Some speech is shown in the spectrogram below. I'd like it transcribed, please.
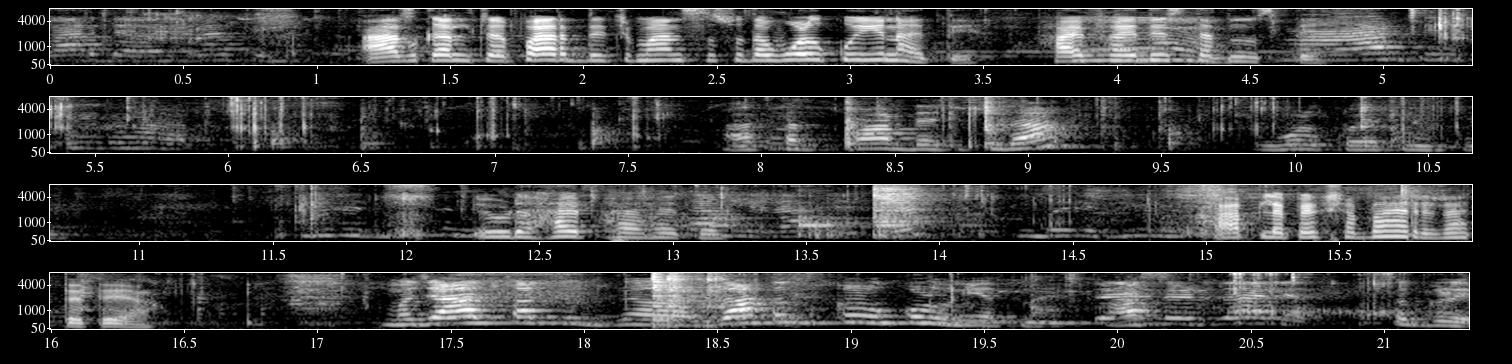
पारद्यावर राहते ना. आजकालच्या पारद्याची माणसं सुद्धा ओळखू येणार ते. हाय फाय दिसतात नुसते. आता पारद्याची सुद्धा ओळखू येत नाही. एवढे हाय फाय आहे ते आपल्यापेक्षा बाहेर राहतात त्या. म्हणजे आजकाल जातच कळू कळून येत नाही. सगळे.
